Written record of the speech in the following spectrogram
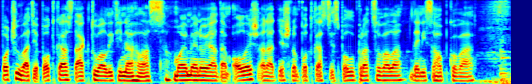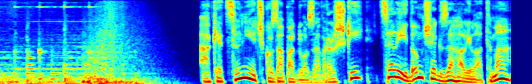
Počúvate podcast Aktuality na hlas. Moje meno je Adam Oleš a na dnešnom podcaste spolupracovala Denisa Hopková. A keď slniečko zapadlo za vršky, celý domček zahalila tma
